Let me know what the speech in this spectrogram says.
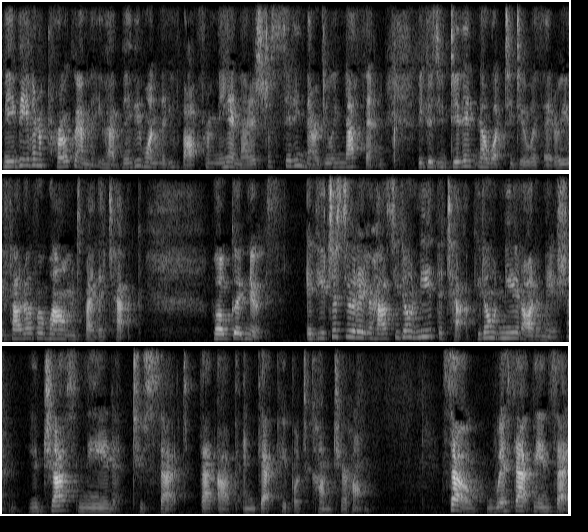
Maybe even a program that you have, maybe one that you've bought from me and that is just sitting there doing nothing because you didn't know what to do with it or you felt overwhelmed by the tech. Well, good news if you just do it at your house, you don't need the tech. You don't need automation. You just need to set that up and get people to come to your home. So, with that being said,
